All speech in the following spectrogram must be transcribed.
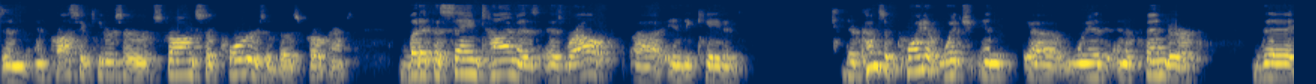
and, and prosecutors are strong supporters of those programs. But at the same time, as, as Ralph uh, indicated, there comes a point at which, in uh, with an offender, that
